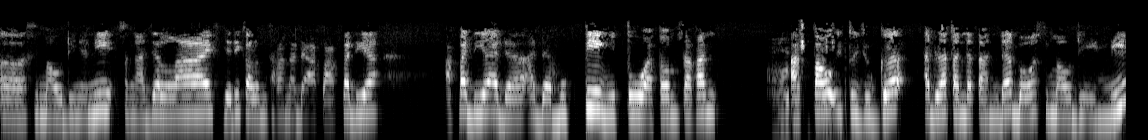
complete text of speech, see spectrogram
uh, si Maudinya nih sengaja live jadi kalau misalkan ada apa-apa dia apa dia ada ada bukti gitu atau misalkan Oh, atau itu juga adalah tanda-tanda bahwa si Maudi ini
